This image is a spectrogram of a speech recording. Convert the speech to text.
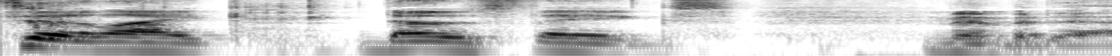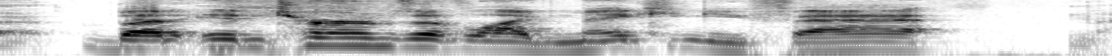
to like those things. Remember that. But in terms of like making you fat, no,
